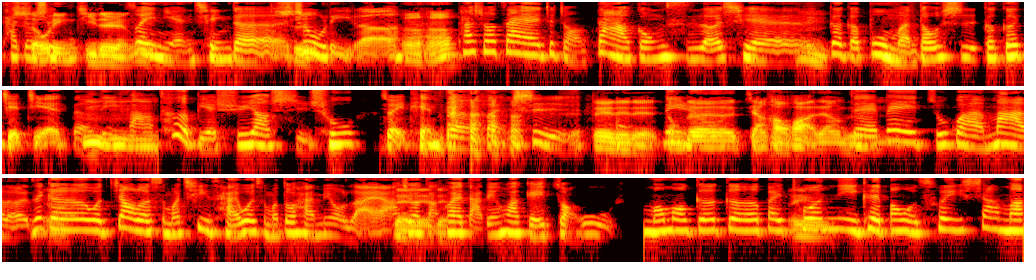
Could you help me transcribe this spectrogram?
他就是首领级的人物，最年轻的助理了。嗯哼，他说在这种大公司，而且各个部门都是哥哥姐姐的地方，特别需要使出嘴甜的本事。对 对对，懂得讲好话这样子。对，被主管骂了，那个我叫了什么器材，为什么都还没有来啊？就要赶快打电话给总务。某某哥哥，拜托你可以帮我催一下吗？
